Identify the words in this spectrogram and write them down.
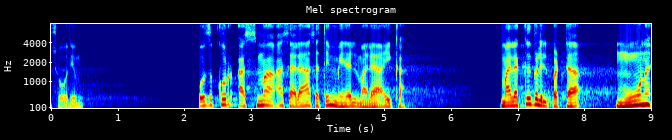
ചോദ്യം. ഉസ്കുർ അസ്മാ മലക്കുകളിൽപ്പെട്ട മൂന്ന്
